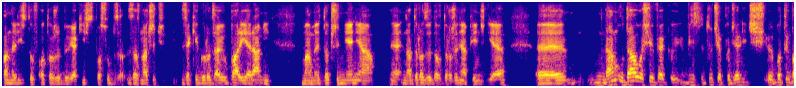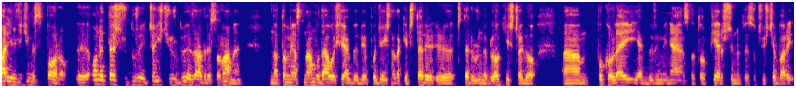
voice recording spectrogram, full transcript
panelistów o to, żeby w jakiś sposób za- zaznaczyć, z jakiego rodzaju barierami mamy do czynienia e, na drodze do wdrożenia 5G. E, Nam udało się w, w Instytucie podzielić, bo tych barier widzimy sporo. E, One też w dużej części już były zaadresowane, natomiast nam udało się jakby je podzielić na takie cztery, e, cztery różne bloki, z czego um, po kolei jakby wymieniając, no to pierwszy, no to jest oczywiście bari-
